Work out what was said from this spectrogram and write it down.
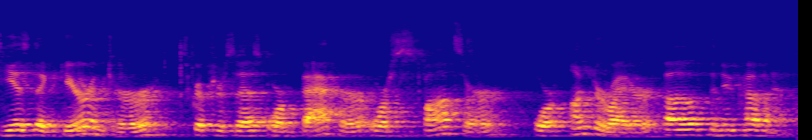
He is the guarantor, Scripture says, or backer, or sponsor, or underwriter of the new covenant.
